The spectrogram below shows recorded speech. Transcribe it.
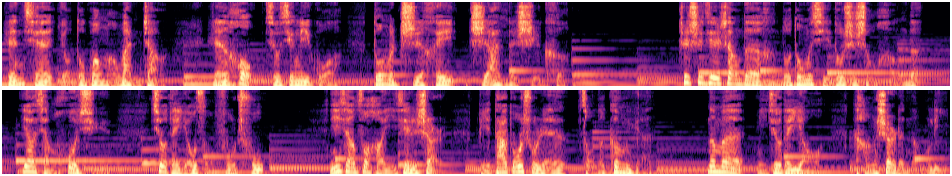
人前有多光芒万丈，人后就经历过多么至黑至暗的时刻。这世界上的很多东西都是守恒的，要想获取，就得有所付出。你想做好一件事儿，比大多数人走得更远，那么你就得有扛事儿的能力，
